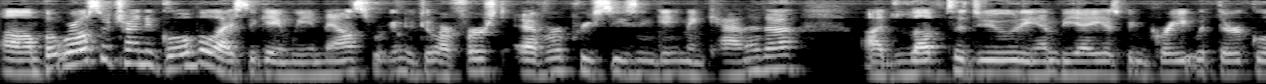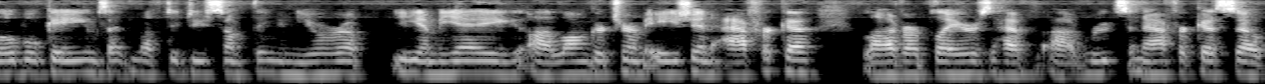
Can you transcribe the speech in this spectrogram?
um, but we're also trying to globalize the game. We announced we're going to do our first ever preseason game in Canada. I'd love to do. The NBA has been great with their global games. I'd love to do something in Europe, EMEA, uh, longer term Asia and Africa. A lot of our players have uh, roots in Africa, so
